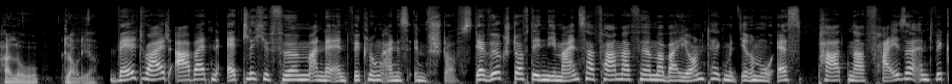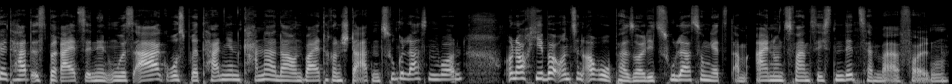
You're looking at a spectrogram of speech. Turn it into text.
Hallo Claudia. Weltweit arbeiten etliche Firmen an der Entwicklung eines Impfstoffs. Der Wirkstoff, den die Mainzer Pharmafirma BioNTech mit ihrem US-Partner Pfizer entwickelt hat, ist bereits in den USA, Großbritannien, Kanada und weiteren Staaten zugelassen worden. Und auch hier bei uns in Europa soll die Zulassung jetzt am 21. Dezember erfolgen.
